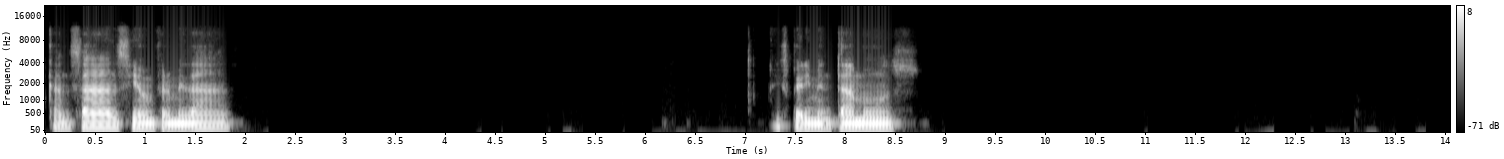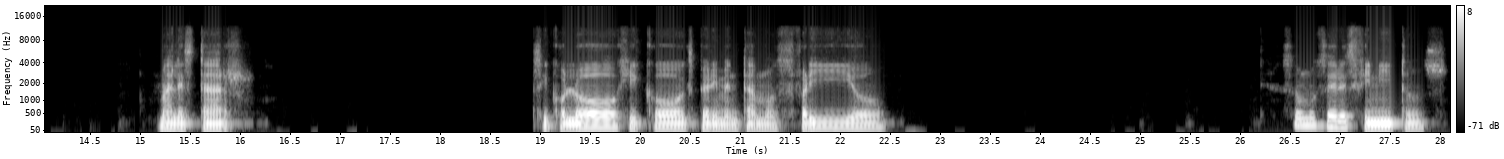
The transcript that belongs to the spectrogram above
cansancio, enfermedad. Experimentamos malestar psicológico, experimentamos frío, Somos seres finitos.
